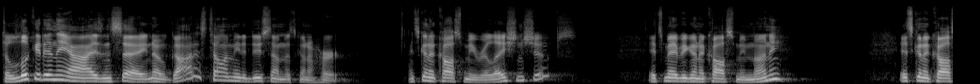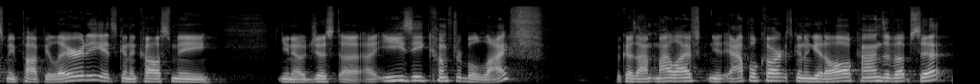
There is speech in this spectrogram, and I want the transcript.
to look it in the eyes and say, no, God is telling me to do something that's going to hurt. It's going to cost me relationships. It's maybe going to cost me money. It's going to cost me popularity. It's going to cost me you know, just a, easy, comfortable life because I'm, my life, apple cart is going to get all kinds of upset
